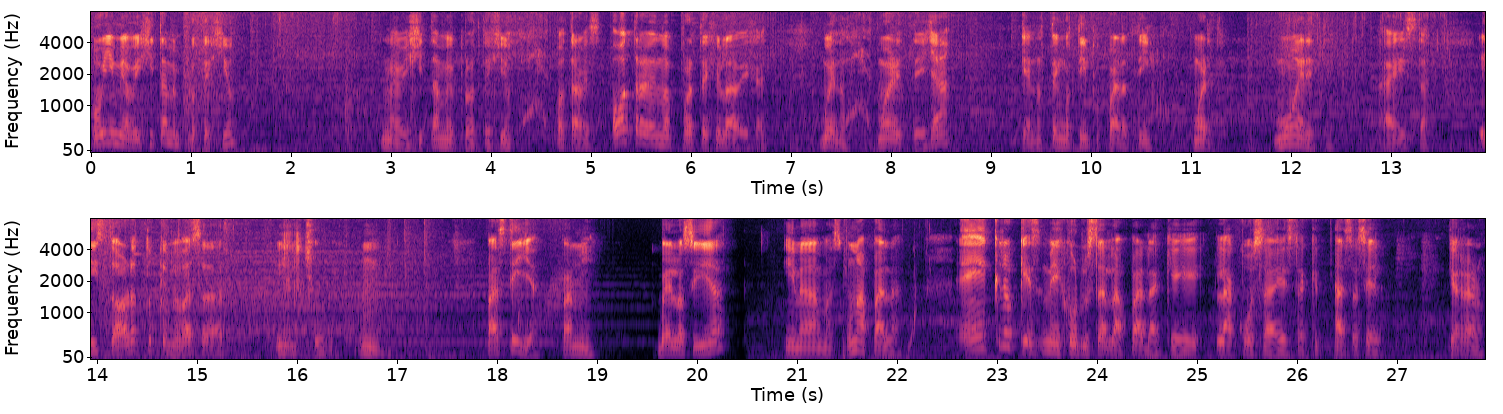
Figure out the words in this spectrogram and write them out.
Oye, mi abejita me protegió. Mi abejita me protegió. Otra vez. Otra vez me protegió la abeja. Bueno, muérete ya. Que no tengo tiempo para ti. Muerte. Muérete. Ahí está. Listo, ahora tú qué me vas a dar. El. Mm. Pastilla, para mí. Velocidad y nada más. Una pala. Eh, creo que es mejor usar la pala que la cosa esta que hace hacer. Qué raro.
